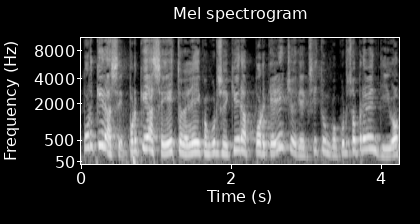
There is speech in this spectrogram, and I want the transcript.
¿Por qué, hace, ¿Por qué hace esto la ley de concurso de quiebra? Porque el hecho de que exista un concurso preventivo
